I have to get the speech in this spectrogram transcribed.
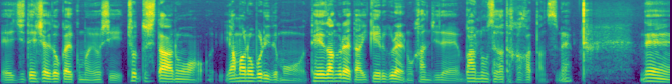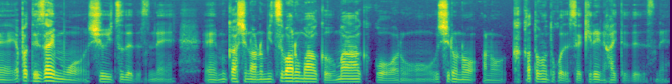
えー、自転車でどっか行くもよし、ちょっとしたあの山登りでも低山ぐらいだったらいけるぐらいの感じで万能性が高かったんですね。で、やっぱデザインも秀逸でですね、えー、昔のあの三つ葉のマークをうまくこう、あの後ろのあのかかとのとこですね、綺麗に入っててですね、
